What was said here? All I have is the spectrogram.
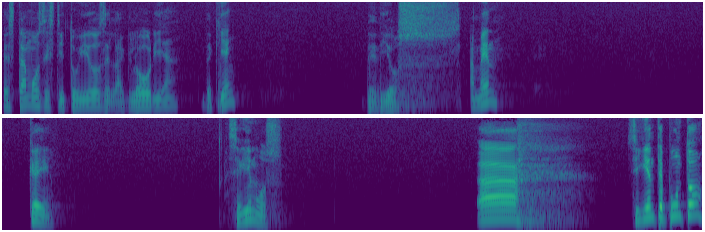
estamos destituidos de la gloria de quién? De Dios. Amén. Ok. Seguimos. Ah. Siguiente punto.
